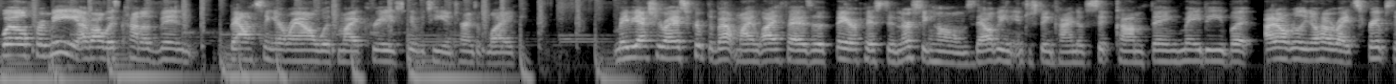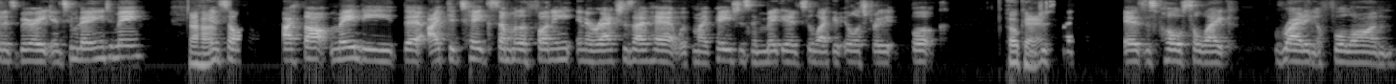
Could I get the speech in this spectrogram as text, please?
Well, for me, I've always kind of been bouncing around with my creativity in terms of like maybe I should write a script about my life as a therapist in nursing homes. That would be an interesting kind of sitcom thing, maybe. But I don't really know how to write scripts, and it's very intimidating to me. Uh-huh. And so I thought maybe that I could take some of the funny interactions I've had with my patients and make it into like an illustrated book. Okay. Just like, as opposed to like writing a full on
